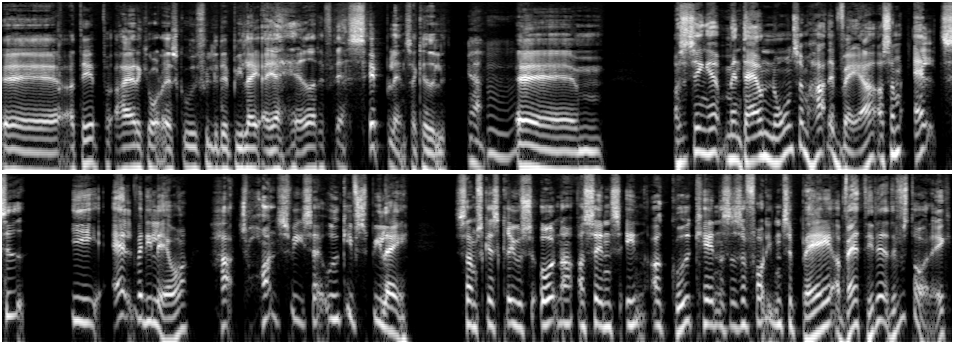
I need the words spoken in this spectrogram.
Øh, og det har jeg da gjort, at jeg skulle udfylde det bilag, og jeg hader det, for det er simpelthen så kedeligt. Ja. Mm. Øhm, og så tænker jeg, men der er jo nogen, som har det værre, og som altid i alt, hvad de laver, har tonsvis af udgiftsbilag, som skal skrives under og sendes ind og godkendes, og så får de dem tilbage. Og hvad er det der? Det forstår jeg da ikke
